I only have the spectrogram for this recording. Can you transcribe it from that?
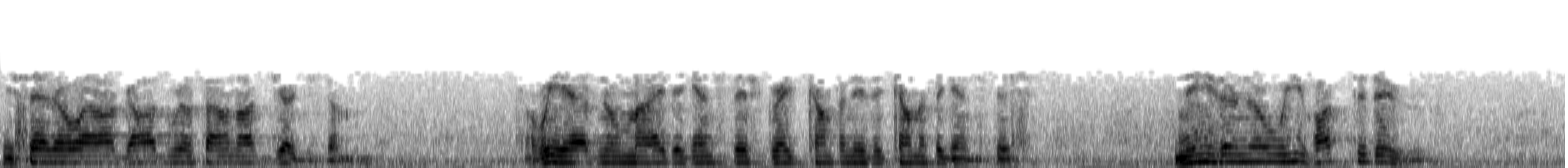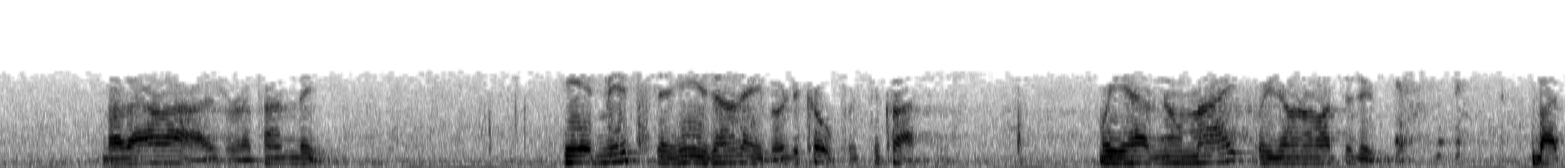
he said, O our God, wilt thou not judge them? We have no might against this great company that cometh against us, neither know we what to do, but our eyes are upon thee. He admits that he is unable to cope with the crisis. We have no might, we don't know what to do. But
